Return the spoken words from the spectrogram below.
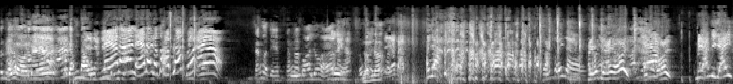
Tính ngủ rồi mà Nó gắm đầu. Lẹ đây lẹ đây đừng có hợp lớp nữa à Sắn lên cho em. Sắn lên. Qua vô hả? Đi lụm đó. Lẹ đập Ây da. Không thấy nào. Hay quá chị hai ơi. Rồi Mày làm gì vậy?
